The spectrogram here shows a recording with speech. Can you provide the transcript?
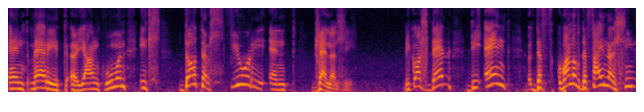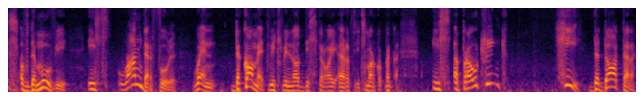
and married a young woman. It's daughter's fury and jealousy. Because then the end, the one of the final scenes of the movie is wonderful when the comet, which will not destroy Earth, it's more, but is approaching, he, the daughter,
